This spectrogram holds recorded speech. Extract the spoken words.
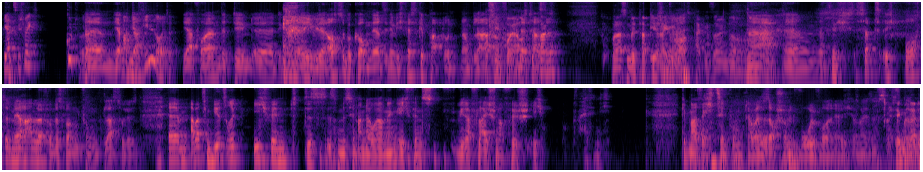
Wie hat's geschmeckt? Gut, oder? Ähm, ja, Machen ja viele Leute. Ja, vor allem den, den, äh, den Kinderriegel wieder rauszubekommen, der hat sich nämlich festgepappt unten am Glas. Hast du ihn vorher in der Tasse. Oder hast du mit Papier reingebracht? auspacken sollen. Ah, Ähm, das nicht, es hat, ich brauchte mehrere Anläufe, um das vom, vom Glas zu lösen. Ähm, aber zum Bier zurück. Ich finde, das ist ein bisschen underwhelming. Ich finde es weder Fleisch noch Fisch. Ich weiß ich nicht. Gebe mal 16 Punkte, aber das ist auch schon mit Wohlwollen, ehrlicherweise. Ich denke mal,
